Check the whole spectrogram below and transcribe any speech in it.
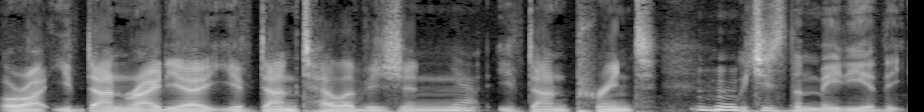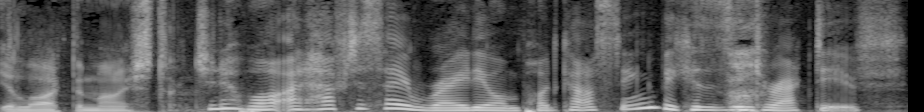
you, all right, you've done radio, you've done television, Yep. you've done print. Which is the media that you like the most? Do you know what? I'd have to say radio and podcasting because it's interactive.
